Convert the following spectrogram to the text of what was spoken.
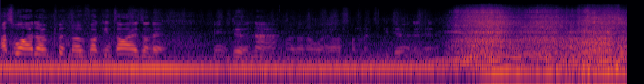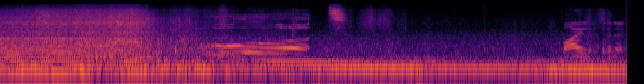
That's why I don't put no fucking tyres on it. If you ain't doing that, I don't know what else I'm meant to be doing in it. what? Violence, isn't it?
